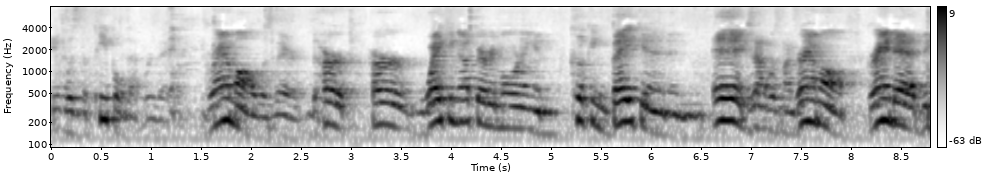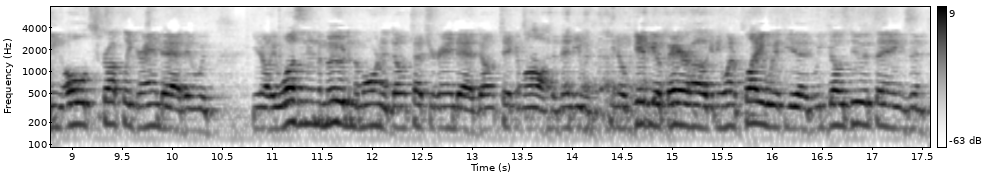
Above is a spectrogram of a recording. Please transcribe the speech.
It was the people that were there. Grandma was there. Her her waking up every morning and cooking bacon and eggs. That was my grandma. Granddad being old scruffy granddad who would you know, he wasn't in the mood in the morning. Don't touch your granddad. Don't take him off. And then he would, you know, give you a bear hug and he want to play with you. And we'd go do things. And I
